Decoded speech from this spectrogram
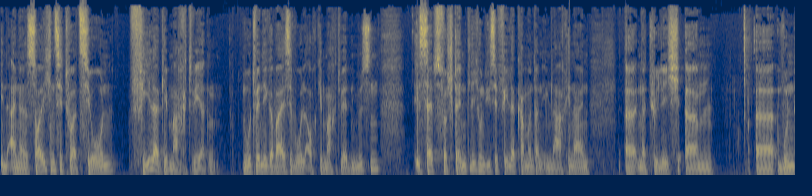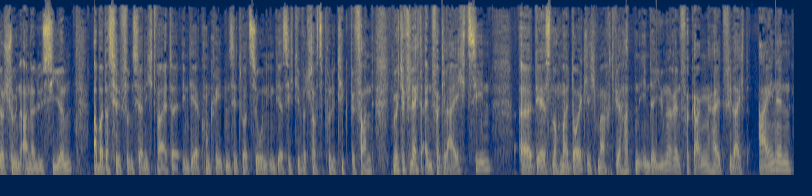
in einer solchen Situation Fehler gemacht werden, notwendigerweise wohl auch gemacht werden müssen, ist selbstverständlich und diese Fehler kann man dann im Nachhinein äh, natürlich ähm, äh, wunderschön analysieren, aber das hilft uns ja nicht weiter in der konkreten Situation, in der sich die Wirtschaftspolitik befand. Ich möchte vielleicht einen Vergleich ziehen, äh, der es nochmal deutlich macht. Wir hatten in der jüngeren Vergangenheit vielleicht einen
